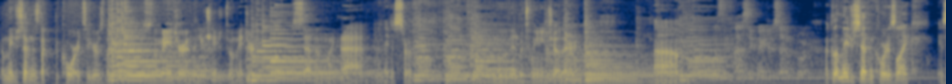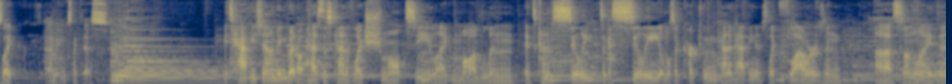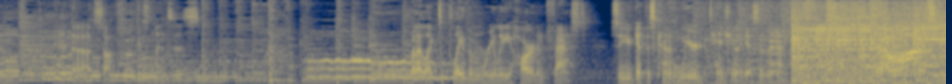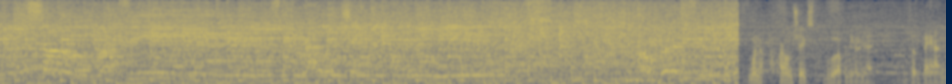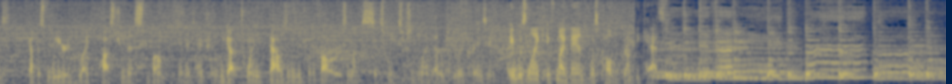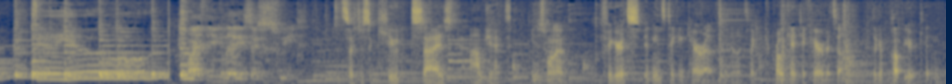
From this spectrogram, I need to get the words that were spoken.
A major seven is like the chord. So here's the, this is the major, and then you change it to a major seven like that, and they just sort of move in between each other. Um, What's the classic major seven chord? a major seven chord is like is like I mean it's like this. It's happy sounding, but has this kind of like schmaltzy, like maudlin. It's kind of silly. It's like a silly, almost like cartoon kind of happiness, like flowers and uh, sunlight and, and uh, soft focus lenses. But I like to play them really hard and fast, so you get this kind of weird tension, I guess, in that. When Harlem Shakes blew up on the internet, the band got this weird, like, posthumous bump in attention. We got 20,000 new Twitter followers in like six weeks or something like that. It was really crazy. It was like if my band was called Grumpy Cat. Why is the ukulele so sweet? It's such just a cute sized object. You just want to figure it's it needs taking care of. You know, it's like it probably can't take care of itself. It's like a puppy or a kitten.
